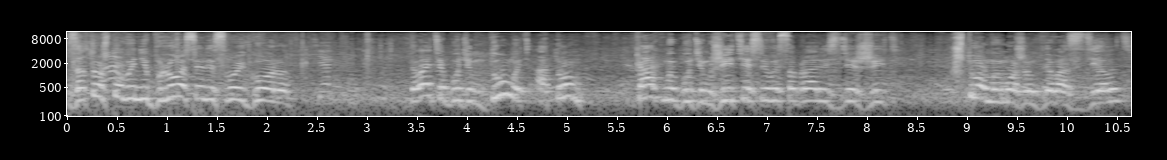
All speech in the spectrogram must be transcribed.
за то, что вы не бросили свой город. Давайте будем думать о том, как мы будем жить, если вы собрались здесь жить, что мы можем для вас сделать.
